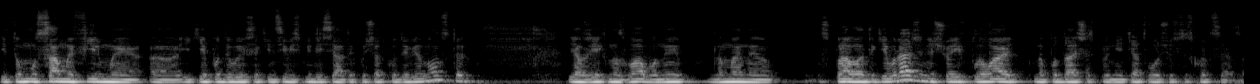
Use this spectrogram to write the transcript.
І тому саме фільми, е, які я подивився в кінці 80-х, початку 90-х, я вже їх назвав, вони на мене справили таке враження, що і впливають на подальше сприйняття творчості Скорсезе.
